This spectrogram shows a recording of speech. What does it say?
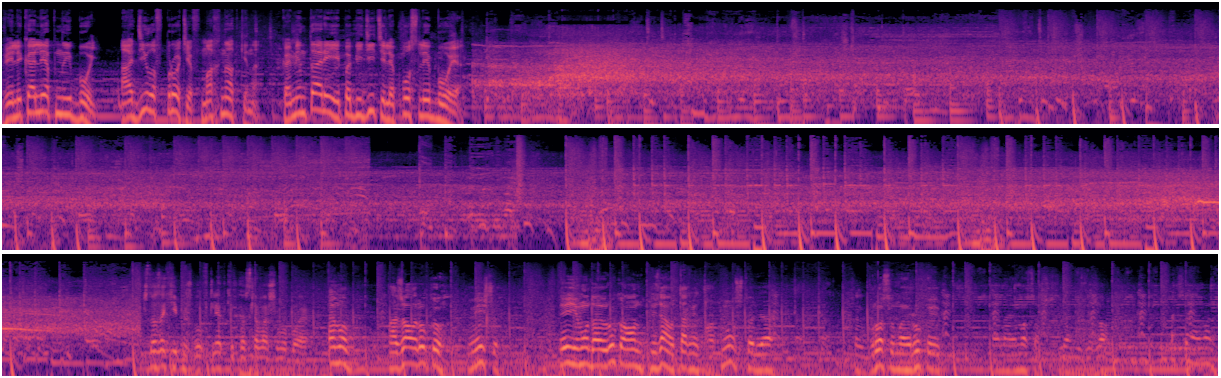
Великолепный бой. Адилов против Мохнаткина. Комментарии победителя после боя. Что за кипиш был в клетке после вашего боя? Я ему пожал руку Мишу, и ему даю руку, а он, не знаю, вот так меня толкнул, что ли, я бросил мою руку, и я на эмоциях себя не сдержал. Все нормально.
